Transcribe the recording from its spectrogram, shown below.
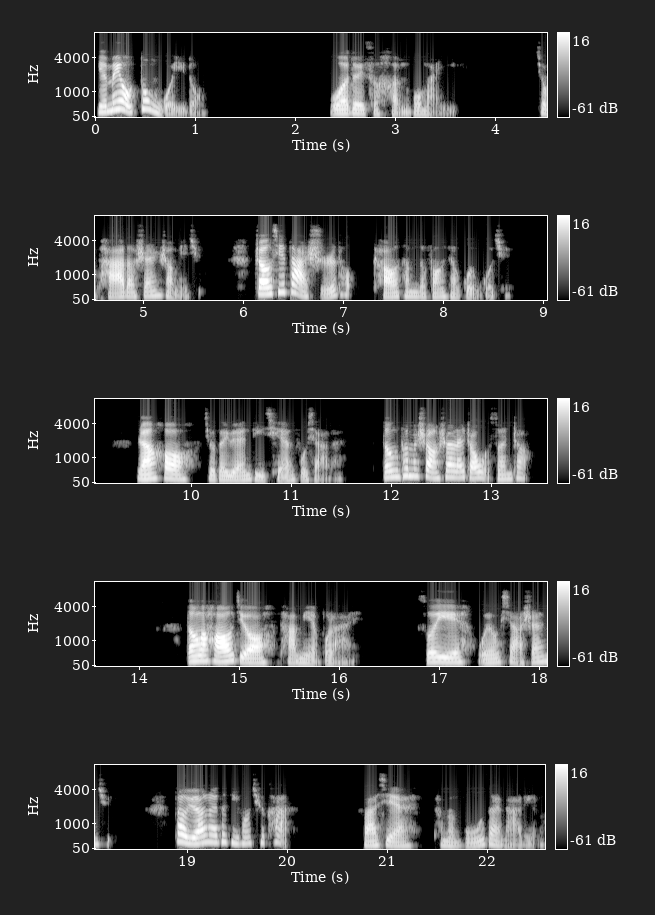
也没有动过一动。我对此很不满意，就爬到山上面去，找些大石头朝他们的方向滚过去，然后就在原地潜伏下来，等他们上山来找我算账。等了好久，他们也不来，所以我又下山去，到原来的地方去看，发现他们不在那里了。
